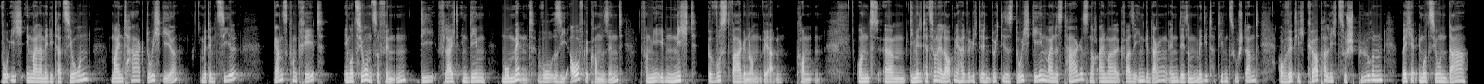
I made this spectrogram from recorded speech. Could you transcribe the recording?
wo ich in meiner Meditation meinen Tag durchgehe mit dem Ziel, ganz konkret Emotionen zu finden, die vielleicht in dem Moment, wo sie aufgekommen sind, von mir eben nicht bewusst wahrgenommen werden konnten. Und ähm, die Meditation erlaubt mir halt wirklich durch dieses Durchgehen meines Tages noch einmal quasi in Gedanken in diesem meditativen Zustand auch wirklich körperlich zu spüren, welche Emotionen da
